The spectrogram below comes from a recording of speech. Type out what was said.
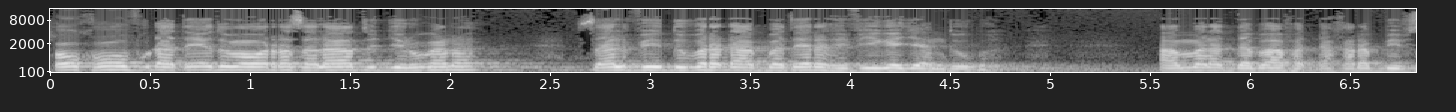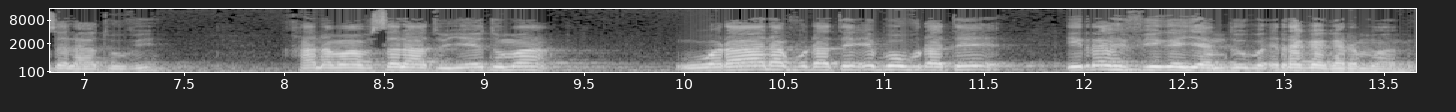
cokoo fudhateetuma warra salaatu jiru kana salfii dubara dhaabbatee rafi fiigee jedhan duuba amman adda baafadha ka rabbiif salaatuu fi kanamaaf salaatu jeetuma waraana fudhatee eeboo fudhatee irra fiigee jedhan duuba irra gagarmaame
